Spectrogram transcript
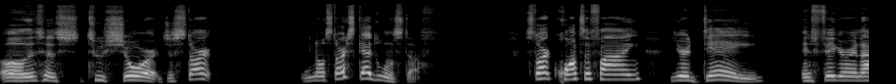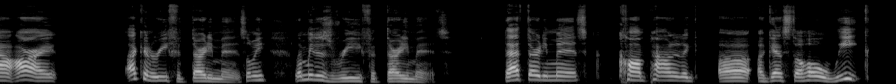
oh this is too short. Just start you know start scheduling stuff. Start quantifying your day and figuring out all right i can read for 30 minutes. Let me let me just read for 30 minutes. That 30 minutes compounded uh, against the whole week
